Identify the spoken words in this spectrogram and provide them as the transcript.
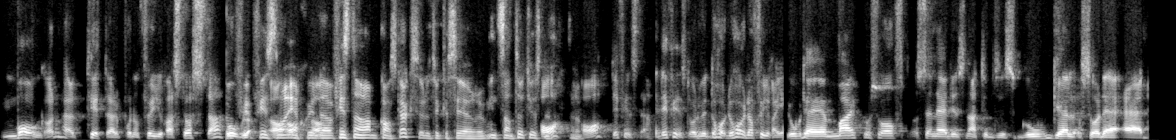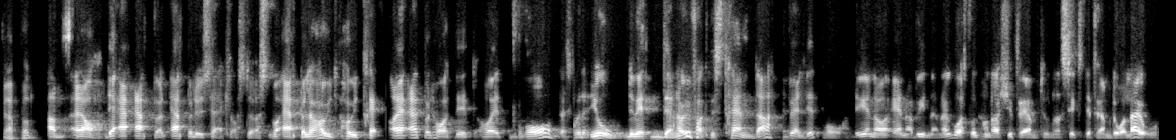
många av de här tittar på de fyra största bolagen. Finns det några, enskilda, ja. finns det några amerikanska aktier du tycker ser intressanta ut just nu? Ja, ja det finns det. Det finns det. Du, du, har, de fyra. Jo, det är Microsoft och sen är det naturligtvis Google och så det är Apple. Ja, det är Apple. Apple är ju säkrast störst. Och Apple har ju, har ju Apple har ett, har ett bra... Jo, du vet, den har ju faktiskt trendat väldigt bra. Det är en av, en av vinnarna har gått från 125 till 165 dollar i år.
